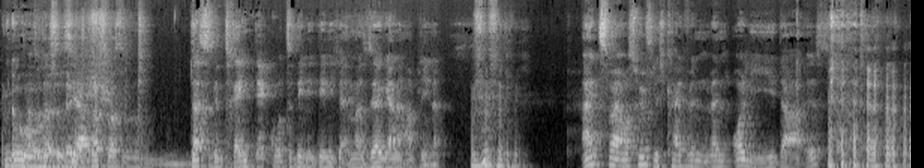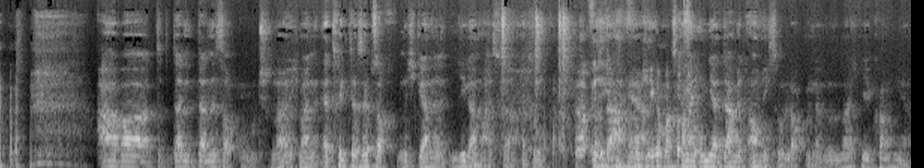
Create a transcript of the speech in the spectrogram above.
Also das ist ja das, was das Getränk, der kurze, den, den ich ja immer sehr gerne ablehne. Ein, zwei aus Höflichkeit, wenn, wenn Olli da ist. Aber dann, dann ist auch gut. Ne? Ich meine, er trinkt ja selbst auch nicht gerne Jägermeister. Also Ja, von daher Jägermeister kann man ihn ja damit auch nicht so locken. Also sag ich dir, komm hier.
